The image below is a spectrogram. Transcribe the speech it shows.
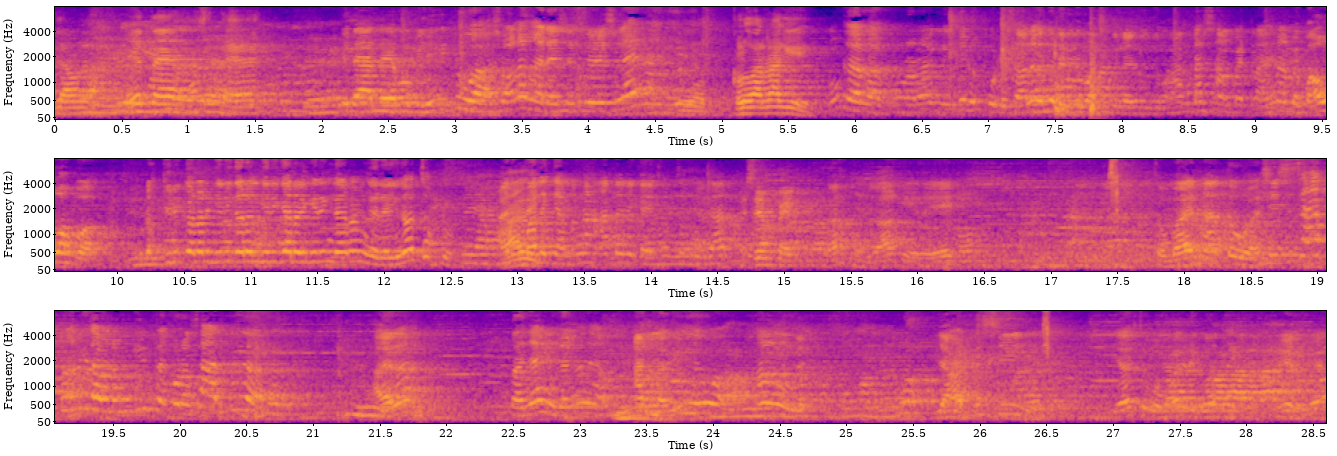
Jangan lah. Eh teh, kasih teh. Tidak ada yang memiliki dua. Soalnya nggak ada yang sesuai selera. Iya, Keluar lagi. Enggak lah keluar lagi itu udah- udah salah itu dari dimasukin dari ujung atas sampai terakhir sampai bawah pak. Udah kiri kanan kiri kanan kiri kanan kiri kanan nggak ada yang cocok tuh. Ada Balik. yang tengah ada nih kayak cocok kan. SMP. Nah, enggak kiri. Cobain satu, sisi satu nih teman kita kurang satu ya. Akhirnya tanyain kan ada lagi nggak wah? Enggak. Jadi sih ya coba balik di gocek. Iya ya.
